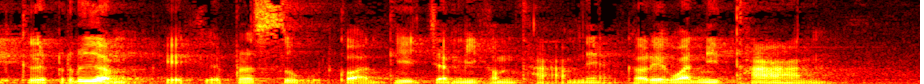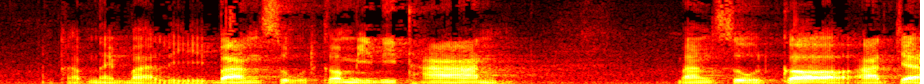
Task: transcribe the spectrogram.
ตุเกิดเรื่องเหตุเกิดพระสูตรก่อนที่จะมีคำถามเนี่ยเขาเรียกว่านิทานนะครับในบาลีบางสูตรก็มีนิทาน บางสูตรก็อาจจะ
